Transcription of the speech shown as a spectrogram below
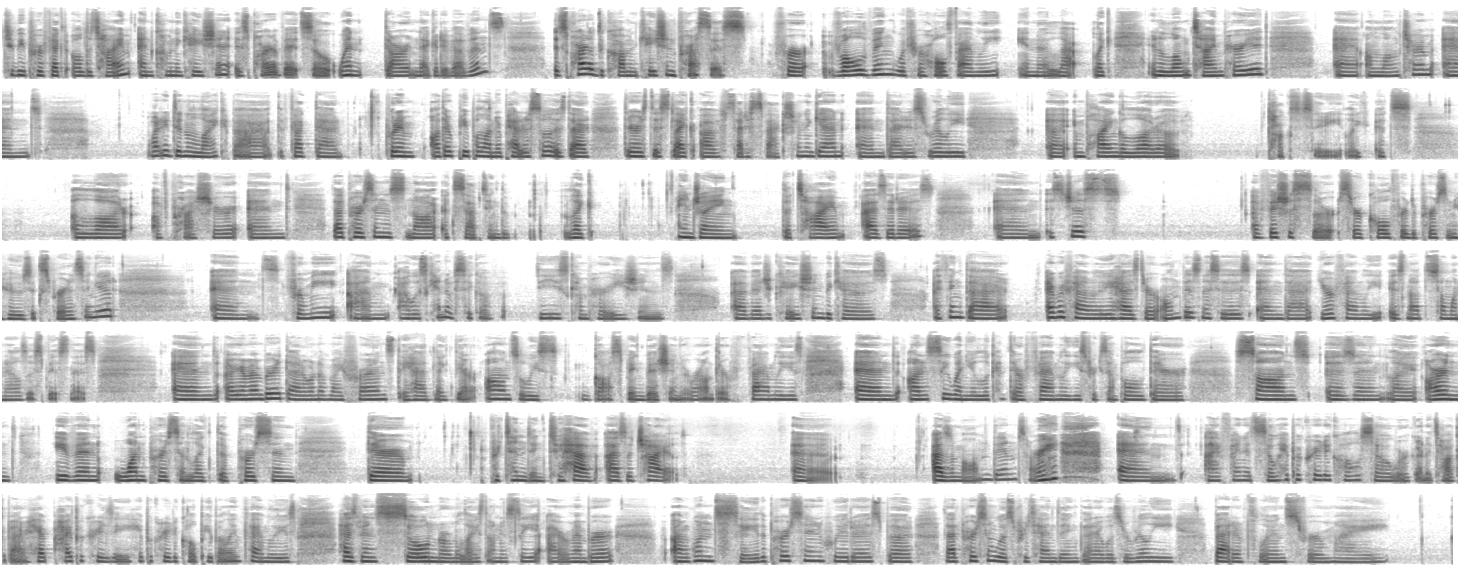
to be perfect all the time, and communication is part of it. So when there are negative events, it's part of the communication process for evolving with your whole family in a la- like in a long time period uh, on long term and what I didn't like about the fact that putting other people on a pedestal is that there's this lack of satisfaction again and that is really uh, implying a lot of toxicity. Like it's a lot of pressure and that person is not accepting the like enjoying the time as it is. And it's just a vicious cir- circle for the person who's experiencing it and for me um I was kind of sick of these comparisons of education because I think that every family has their own businesses and that your family is not someone else's business and I remember that one of my friends, they had like their aunts always gossiping, bitching around their families. And honestly, when you look at their families, for example, their sons isn't like aren't even one person like the person they're pretending to have as a child. Uh, as a mom then sorry and i find it so hypocritical so we're going to talk about hip- hypocrisy hypocritical people in families has been so normalized honestly i remember i'm going to say the person who it is but that person was pretending that i was a really bad influence for my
